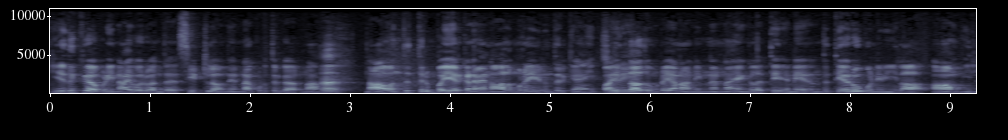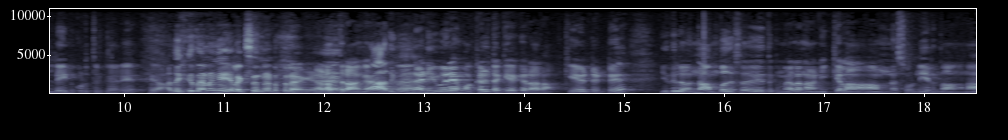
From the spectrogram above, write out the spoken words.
எதுக்கு அப்படின்னா இவர் அந்த சீட்ல வந்து என்ன கொடுத்துருக்காருன்னா. நான் வந்து திரும்ப ஏற்கனவே நாலு முறை இருந்திருக்கேன். இப்போ ஐந்தாவது முறையா நான் நின்னேன்னா எங்களை தே- என்னை வந்து தேர்வு பண்ணுவீங்களா? ஆம் இல்லைன்னு கொடுத்துருக்காரு. அதுக்கு தானங்க எலெக்ஷன் நடத்துறாங்க. நடத்துறாங்க. அதுக்கு முன்னாடி இவரே மக்கள்கிட்ட கேட்குறாராம் கேட்டுட்டு இதுல வந்து ஐம்பது சதவீதத்துக்கு மேல நான் நிக்கலாம் ஆம்னு சொல்லியிருந்தாங்கன்னா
